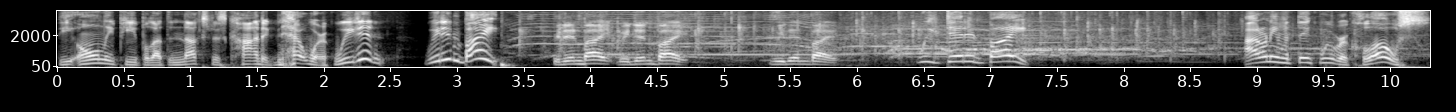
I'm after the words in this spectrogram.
the only people at the Nucks Misconduct Network. We didn't we didn't bite. We didn't bite. We didn't bite. We didn't bite. We didn't bite. I don't even think we were close.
